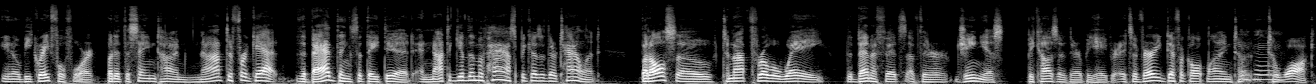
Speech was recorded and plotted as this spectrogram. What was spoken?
you know, be grateful for it. But at the same time, not to forget the bad things that they did and not to give them a pass because of their talent, but also to not throw away the benefits of their genius because of their behavior. It's a very difficult line to, mm-hmm. to walk,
